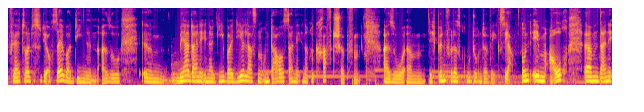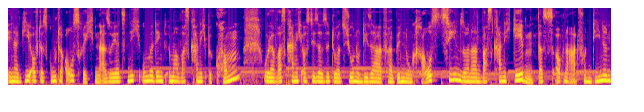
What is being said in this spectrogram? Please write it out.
Vielleicht solltest du dir auch selber dienen, also ähm, mehr deine Energie bei dir lassen und daraus deine innere Kraft schöpfen. Also ähm, ich bin für das Gute unterwegs, ja. Und eben auch ähm, deine Energie auf das Gute ausrichten. Also jetzt nicht unbedingt immer, was kann ich bekommen oder was kann ich aus dieser Situation und dieser Verbindung rausziehen, sondern was kann ich geben. Das ist auch eine Art von dienen.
